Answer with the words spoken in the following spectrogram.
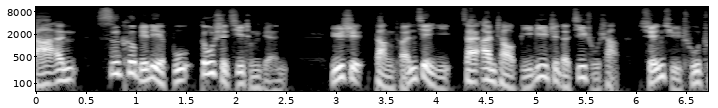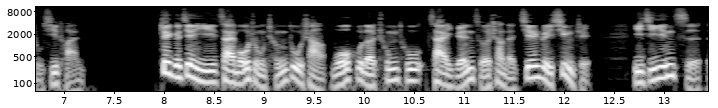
达恩、斯科别列夫都是其成员。于是党团建议在按照比例制的基础上选举出主席团。这个建议在某种程度上模糊了冲突在原则上的尖锐性质，以及因此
